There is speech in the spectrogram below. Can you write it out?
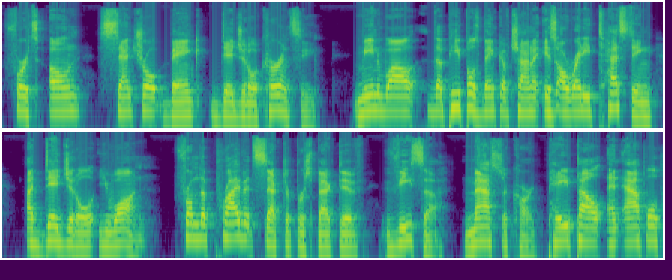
for its own central bank digital currency. Meanwhile, the People's Bank of China is already testing a digital yuan. From the private sector perspective, Visa, MasterCard, PayPal, and Apple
